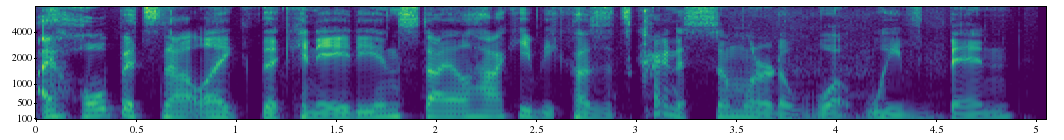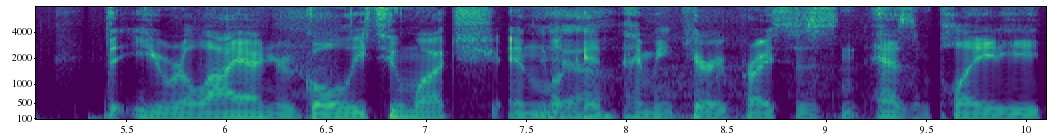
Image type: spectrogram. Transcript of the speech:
I hope it's not like the Canadian style hockey because it's kind of similar to what we've been that you rely on your goalie too much and look yeah. at I mean Carey Price has, hasn't played he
